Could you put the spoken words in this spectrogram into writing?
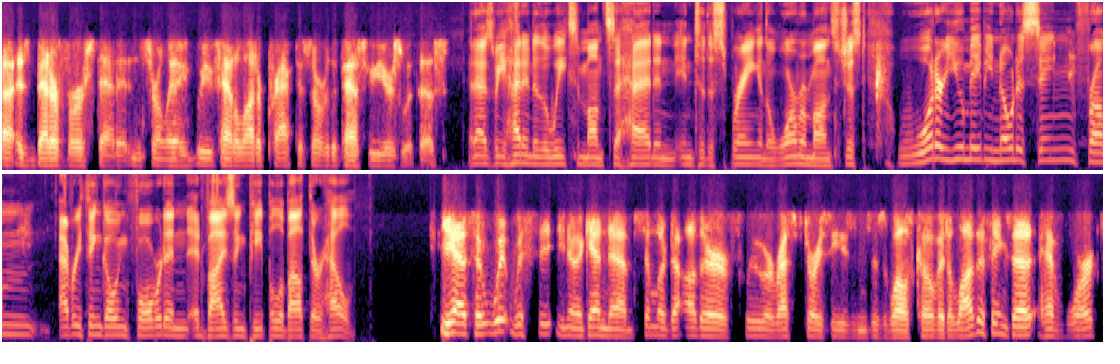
uh, is better versed at it, and certainly we've had a lot of practice over the past few years with this. And as we head into the weeks and months ahead and into the spring and the warmer months, just what are you maybe noticing from everything going forward and advising people about their health? Yeah, so with, with the, you know, again, um, similar to other flu or respiratory seasons as well as COVID, a lot of the things that have worked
